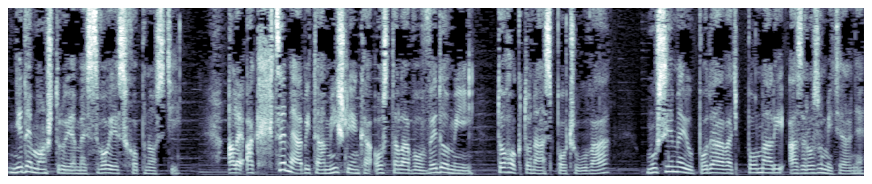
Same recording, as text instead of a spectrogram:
nedemonstrujeme svoje schopnosti. Ale ak chceme, aby tá myšlienka ostala vo vedomí toho, kto nás počúva, musíme ju podávať pomaly a zrozumiteľne.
